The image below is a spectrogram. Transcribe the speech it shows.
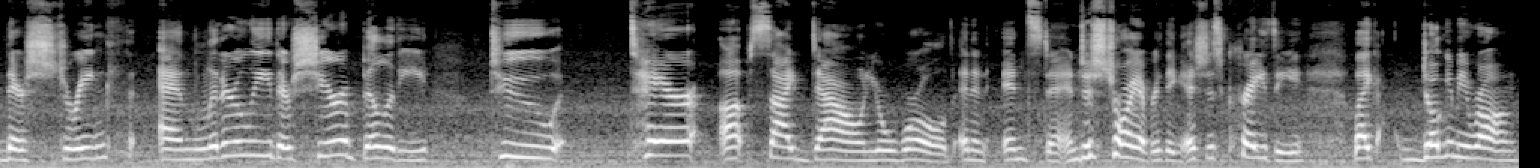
their strength and literally their sheer ability to tear upside down your world in an instant and destroy everything. It's just crazy. Like, don't get me wrong,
